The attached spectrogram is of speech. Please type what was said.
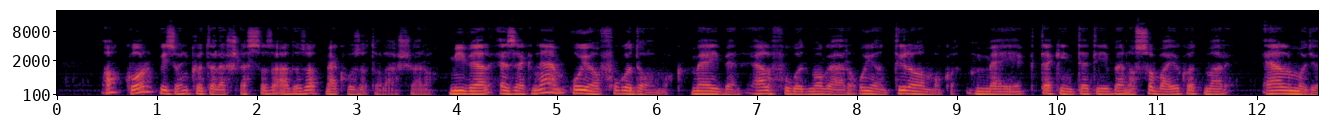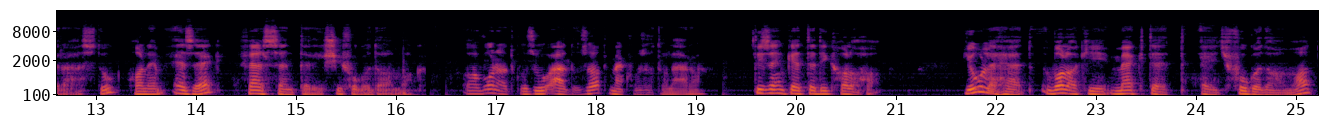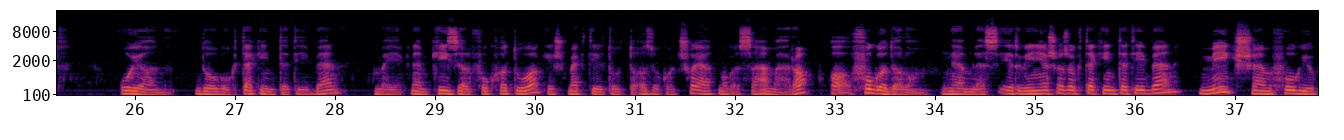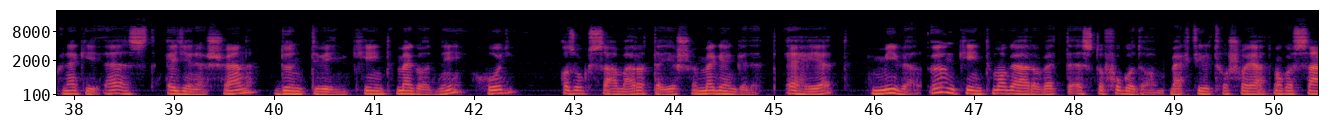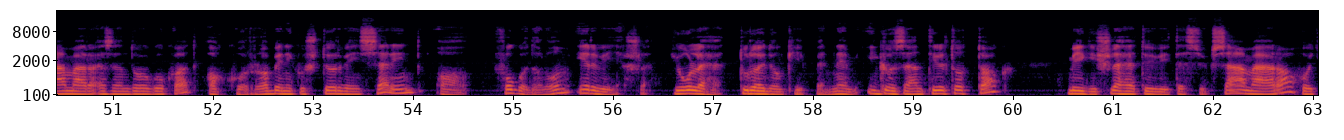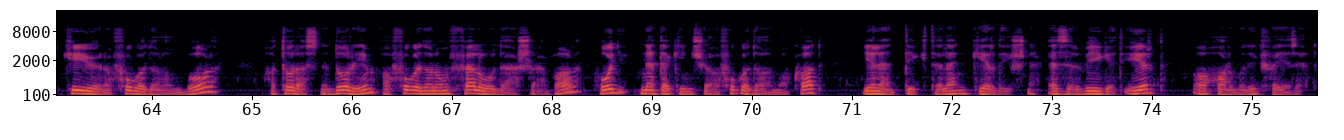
akkor bizony köteles lesz az áldozat meghozatalására. Mivel ezek nem olyan fogadalmak, melyben elfogad magára olyan tilalmakat, melyek tekintetében a szabályokat már elmagyaráztuk, hanem ezek felszentelési fogadalmak a vonatkozó áldozat meghozatalára. 12. halaha. Jó lehet, valaki megtett egy fogadalmat olyan dolgok tekintetében, amelyek nem kézzel foghatóak, és megtiltotta azokat saját maga számára, a fogadalom nem lesz érvényes azok tekintetében, mégsem fogjuk neki ezt egyenesen döntvényként megadni, hogy azok számára teljesen megengedett. Ehelyett mivel önként magára vette ezt a fogadalmat, megtiltva saját maga számára ezen dolgokat, akkor rabinikus törvény szerint a fogadalom érvényes lett. Jól lehet, tulajdonképpen nem igazán tiltottak, mégis lehetővé tesszük számára, hogy kijön a fogadalomból, ha toraszne dorim a fogadalom feloldásával, hogy ne tekintse a fogadalmakat jelentéktelen kérdésnek. Ezzel véget ért a harmadik fejezet.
